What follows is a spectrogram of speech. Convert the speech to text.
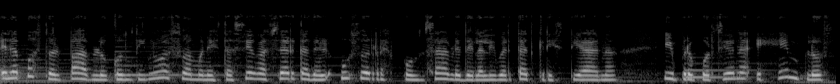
El apóstol Pablo continúa su amonestación acerca del uso responsable de la libertad cristiana y proporciona ejemplos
